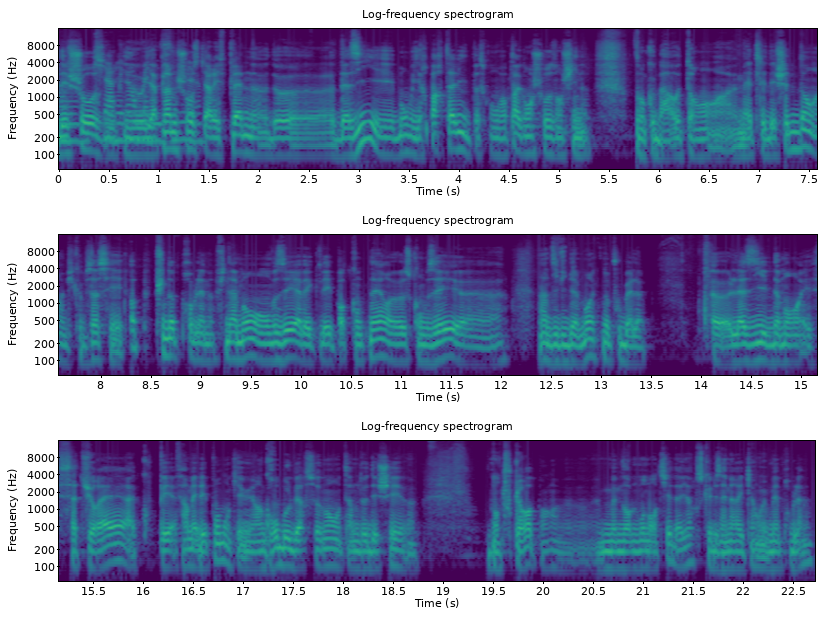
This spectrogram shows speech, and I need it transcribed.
des choses, donc il y a plein de choses qui arrivent pleines d'Asie, et bon, ils repartent à vide parce qu'on ne vend pas grand-chose en Chine. Donc bah, autant mettre les déchets dedans, et puis comme ça, c'est hop, plus notre problème. Finalement, on faisait avec les porte-conteneurs ce qu'on faisait individuellement avec nos poubelles. Euh, L'Asie, évidemment, est saturée, a coupé, a fermé les ponts, donc il y a eu un gros bouleversement en termes de déchets euh, dans toute l'Europe, hein, euh, même dans le monde entier d'ailleurs, parce que les Américains ont eu le même problème.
